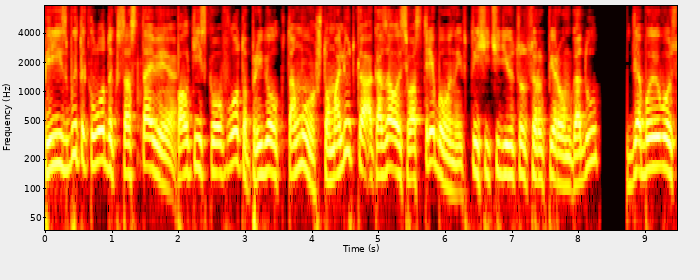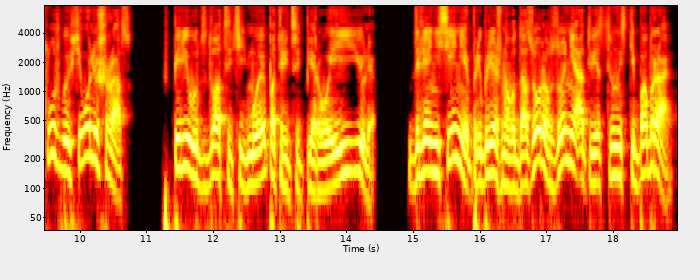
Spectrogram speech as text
Переизбыток лодок в составе Балтийского флота привел к тому, что «малютка» оказалась востребованной в 1941 году для боевой службы всего лишь раз, в период с 27 по 31 июля, для несения прибрежного дозора в зоне ответственности «Бобра»,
